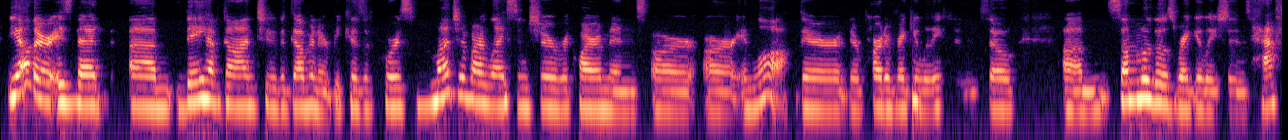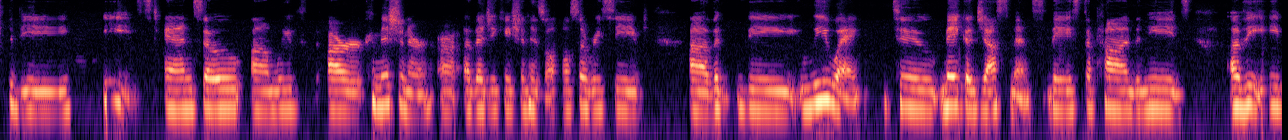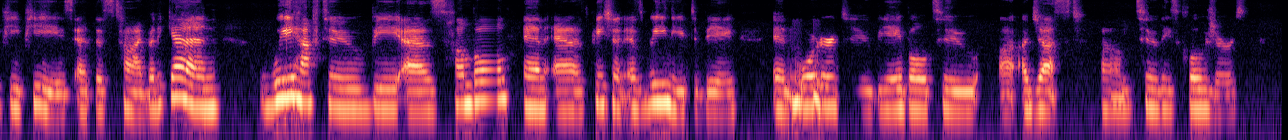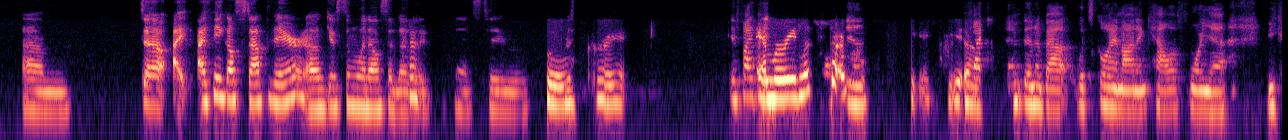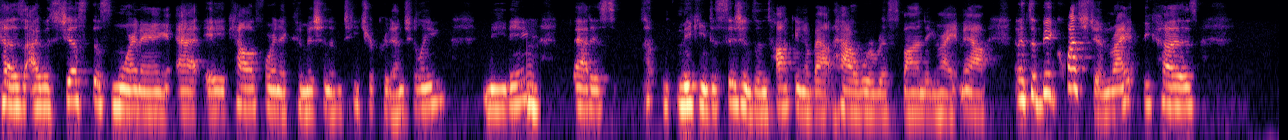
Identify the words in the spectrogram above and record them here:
The other is that um, they have gone to the governor because of course much of our licensure requirements are are in law. They're they're part of regulation. And so um, some of those regulations have to be eased. And so um, we've our commissioner uh, of education has also received uh, the, the leeway to make adjustments based upon the needs of the EPPs at this time. But again we have to be as humble and as patient as we need to be in order to be able to uh, adjust um, to these closures. Um, so I, I think I'll stop there and I'll give someone else another chance to. Cool, great. If I could, And Marie, let's start. in- Yeah. if I could jump in about what's going on in California, because I was just this morning at a California Commission of Teacher Credentialing meeting Mm. that is making decisions and talking about how we're responding right now. And it's a big question, right? Because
